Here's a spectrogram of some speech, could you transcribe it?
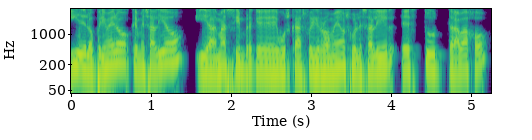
Y de lo primero que me salió, y además siempre que buscas Félix Romeo suele salir, es tu trabajo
